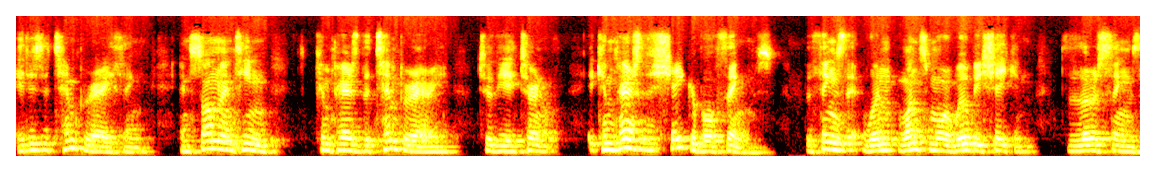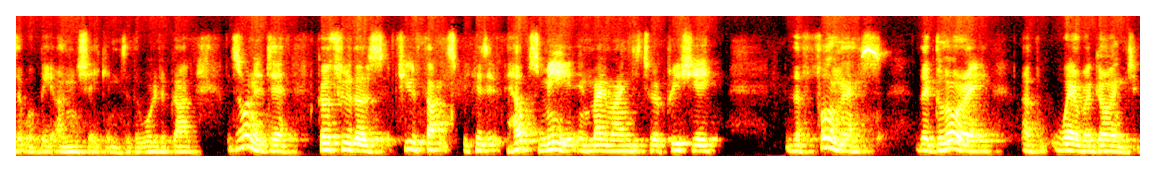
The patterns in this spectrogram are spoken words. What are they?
it is a temporary thing. And Psalm 19 compares the temporary to the eternal. It compares the shakable things, the things that when, once more will be shaken, those things that will be unshaken, to the Word of God. I just wanted to go through those few thoughts because it helps me in my mind to appreciate the fullness, the glory of where we're going to.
